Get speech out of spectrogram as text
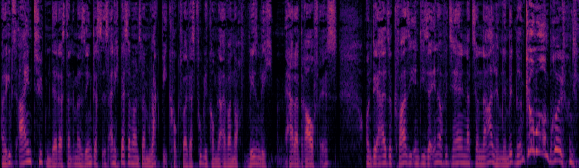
Und da gibt's einen Typen, der das dann immer singt. Das ist eigentlich besser, wenn man es beim Rugby guckt, weil das Publikum da einfach noch wesentlich härter drauf ist. Und der also quasi in dieser inoffiziellen Nationalhymne mittendrin Come on brüllt und die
